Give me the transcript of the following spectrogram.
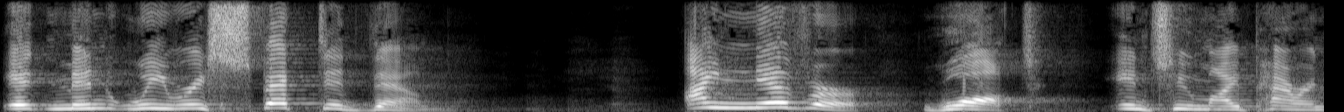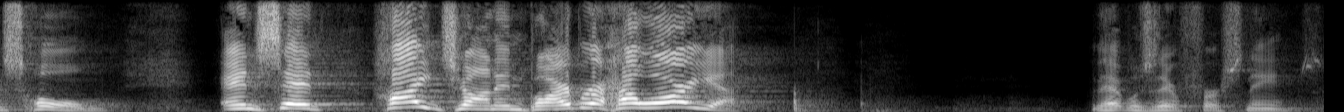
it meant we respected them. I never walked into my parents' home and said, Hi, John and Barbara, how are you? That was their first names.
